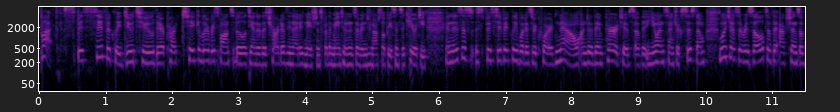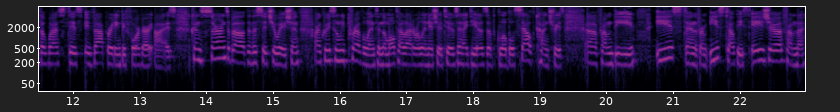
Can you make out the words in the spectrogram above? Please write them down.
but specifically due to their particular responsibility under the Charter of the United Nations for the maintenance of international peace and security. And this is specifically what is required now under the imperatives of the UN-centric system, which, as a result of the actions of the West, is evaporating before our very eyes. Concerns about the situation are increasingly prevalent in the multilateral initiatives and ideas of global South countries uh, from the East and from East, Southeast Asia, from the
